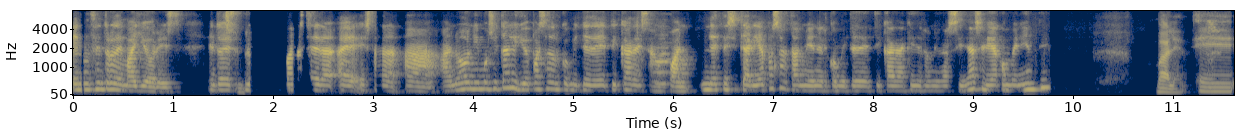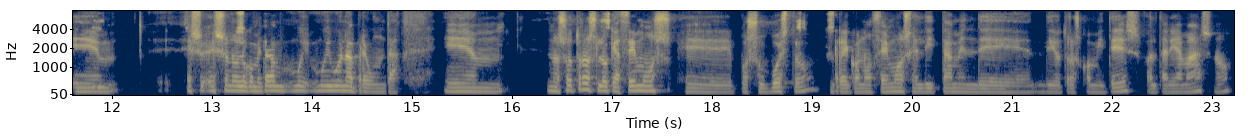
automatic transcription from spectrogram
en un centro de mayores. Entonces, van a ser eh, anónimos y tal, y yo he pasado el comité de ética de San Juan. ¿Necesitaría pasar también el comité de ética de aquí de la universidad? ¿Sería conveniente? Vale, em, eso, no lo comentaba, muy, muy buena pregunta. Em, nosotros lo que hacemos, eh, por supuesto, reconocemos el dictamen de, otros comités, faltaría más, ¿no?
